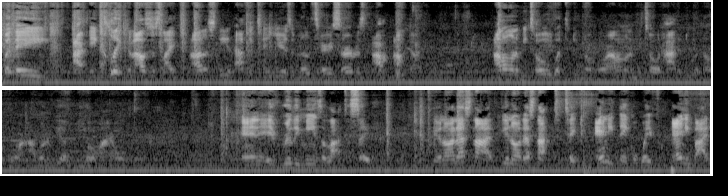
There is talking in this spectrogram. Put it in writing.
but they, I, it clicked, and I was just like, honestly, after ten years of military service, I'm, I'm done. I don't want to be told what to do no more. I don't want to be told how to do it no more. I want to be able to be on my own. And it really means a lot to say that. You know, and that's not, you know, that's not to take anything away from anybody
